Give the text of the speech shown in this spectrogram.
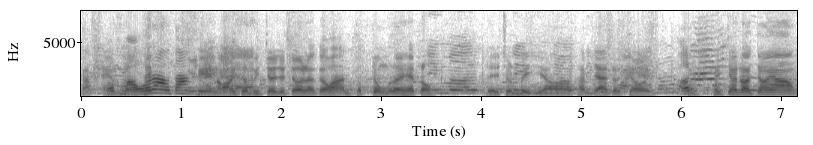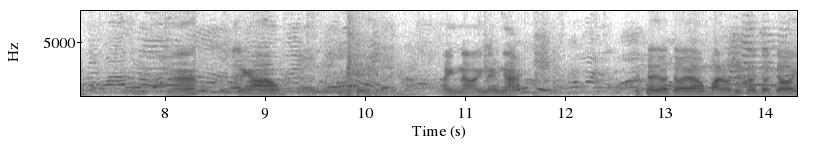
các em rất thích khi nói chuẩn bị chơi trò chơi là các bạn tập trung ở đây hết rồi để chuẩn bị ờ, tham gia trò chơi. Thích chơi trò chơi không? Hả? Thích không? Anh nào anh đánh ngại? Thích chơi trò chơi không? Bạn nào thích chơi trò chơi?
